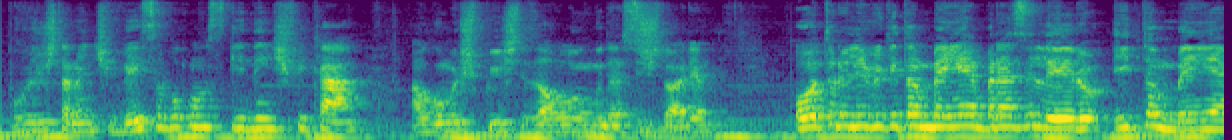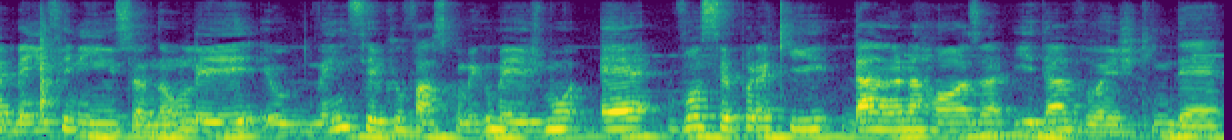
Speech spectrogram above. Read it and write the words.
por justamente ver se eu vou conseguir identificar algumas pistas ao longo dessa história. Outro livro que também é brasileiro e também é bem fininho, se eu não ler, eu nem sei o que eu faço comigo mesmo, é Você Por Aqui, da Ana Rosa e da Vlange Kindé.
